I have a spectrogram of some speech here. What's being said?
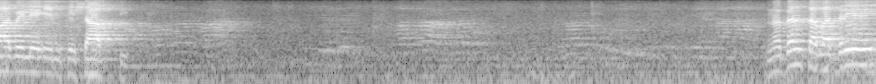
قابل انکشاف دي نو دلته بدرې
